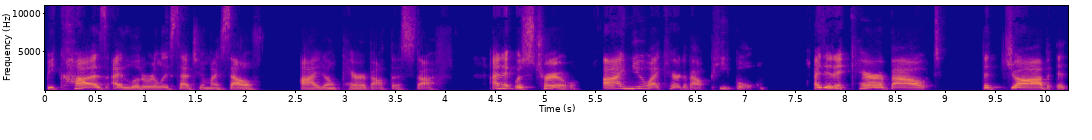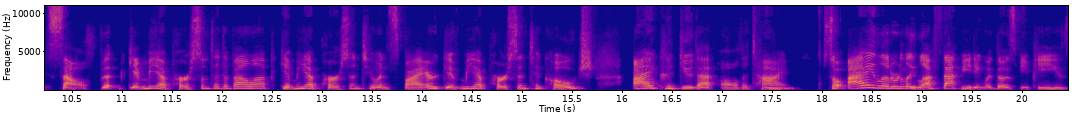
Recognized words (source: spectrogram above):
because I literally said to myself, I don't care about this stuff. And it was true. I knew I cared about people. I didn't care about the job itself, but give me a person to develop, give me a person to inspire, give me a person to coach. I could do that all the time. So I literally left that meeting with those VPs.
